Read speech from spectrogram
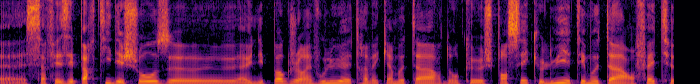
euh, ça faisait partie des choses. Euh, à une époque, j'aurais voulu être avec un motard. Donc, je pensais que lui était motard. En fait,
